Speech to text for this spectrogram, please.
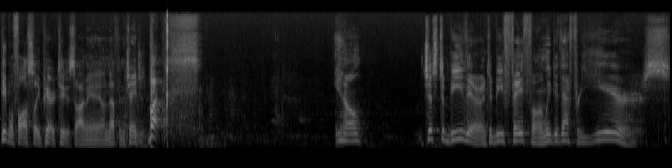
People fall asleep here too, so I mean, you know, nothing changes. But, you know, just to be there and to be faithful. And we did that for years.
